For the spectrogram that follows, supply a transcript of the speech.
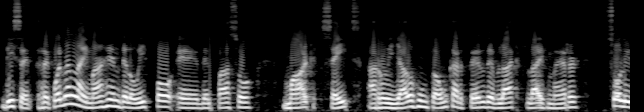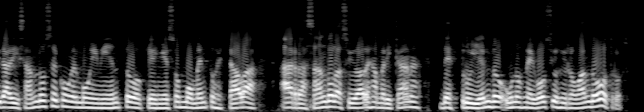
Dice, ¿recuerdan la imagen del obispo eh, del paso Mark Sates arrodillado junto a un cartel de Black Lives Matter? solidarizándose con el movimiento que en esos momentos estaba arrasando las ciudades americanas, destruyendo unos negocios y robando otros,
